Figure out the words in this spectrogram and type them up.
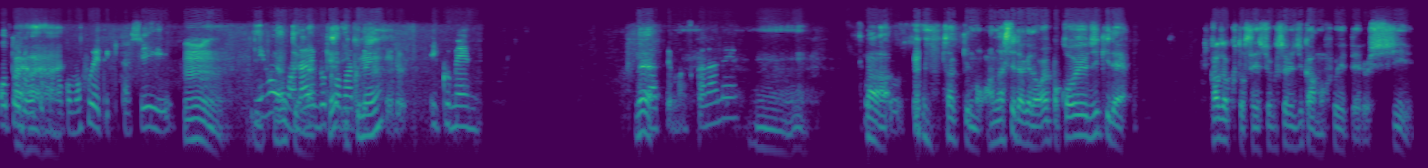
を取るはいはいはい男の子も増えてきたし、うん。日本はだいぶ変わってきてる。イクメンになね。ってますからね。うん。まあさっきも話してたけど、やっぱこういう時期で家族と接触する時間も増えてるし、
